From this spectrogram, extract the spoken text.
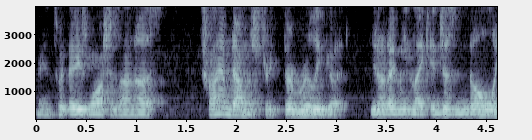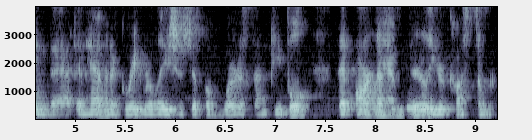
Man, today's wash is on us. Try them down the street. They're really good. You know what I mean? Like, and just knowing that and having a great relationship of where to send people that aren't necessarily yeah. your customers.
